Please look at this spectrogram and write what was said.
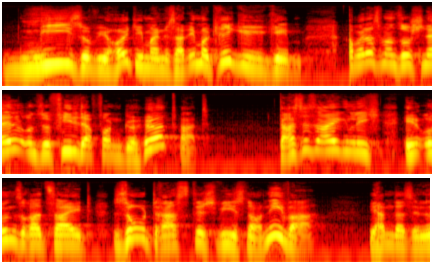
Nie so wie heute. Ich meine, es hat immer Kriege gegeben. Aber dass man so schnell und so viel davon gehört hat, das ist eigentlich in unserer Zeit so drastisch, wie es noch nie war. Wir haben das in,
